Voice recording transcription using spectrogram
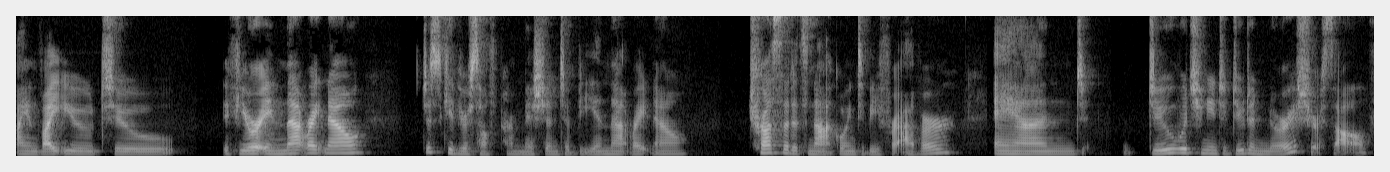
I invite you to, if you're in that right now, just give yourself permission to be in that right now. Trust that it's not going to be forever and do what you need to do to nourish yourself,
